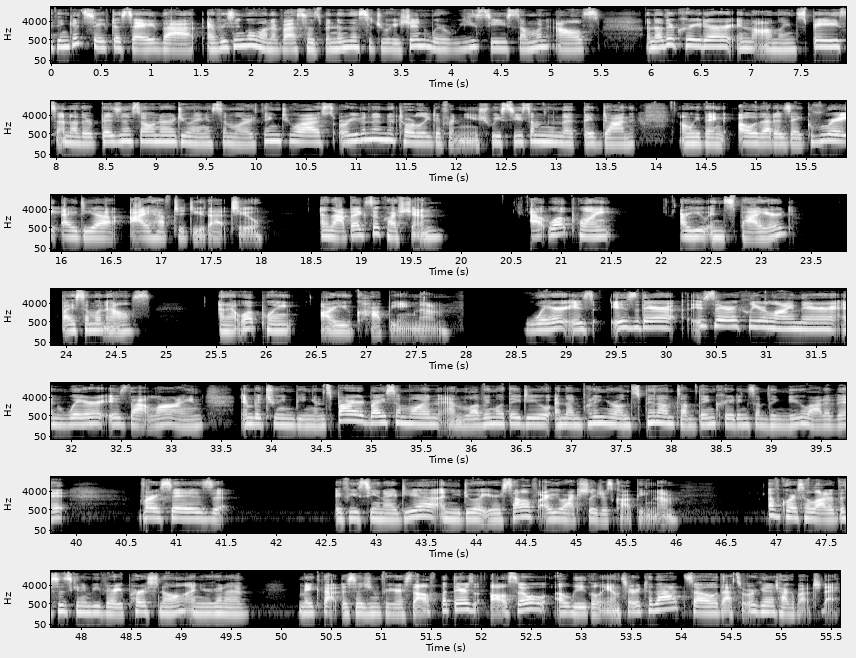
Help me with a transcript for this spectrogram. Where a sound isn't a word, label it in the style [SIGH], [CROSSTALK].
I think it's safe to say that every single one of us has been in this situation where we see someone else, another creator in the online space, another business owner doing a similar thing to us, or even in a totally different niche. We see something that they've done and we think, oh, that is a great idea. I have to do that too. And that begs the question at what point are you inspired by someone else? And at what point are you copying them? Where is is there is there a clear line there and where is that line in between being inspired by someone and loving what they do and then putting your own spin on something, creating something new out of it versus if you see an idea and you do it yourself, are you actually just copying them? Of course, a lot of this is going to be very personal and you're going to make that decision for yourself, but there's also a legal answer to that. So that's what we're going to talk about today.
